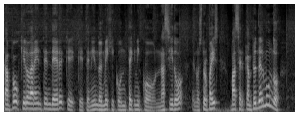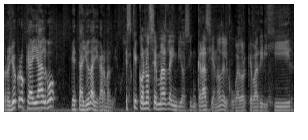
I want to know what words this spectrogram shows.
tampoco quiero dar a entender que, que, teniendo en México un técnico nacido en nuestro país va a ser campeón del mundo, pero yo creo que hay algo que te ayuda a llegar más lejos. Es que conoce más la idiosincrasia, ¿no? Del jugador que va a dirigir,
